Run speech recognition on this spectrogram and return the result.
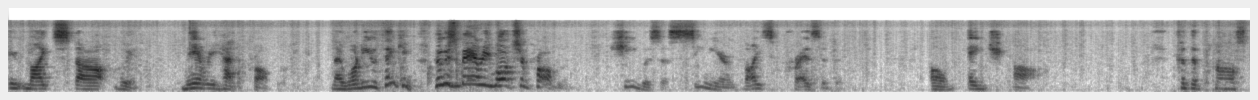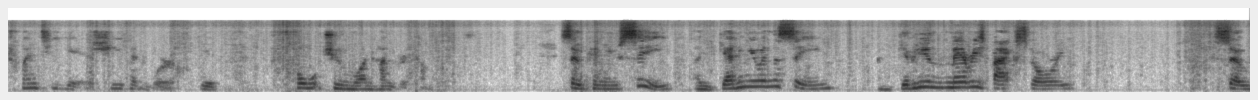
it might start with Mary had a problem. Now, what are you thinking? Who's Mary? What's her problem? She was a senior vice president of HR for the past 20 years, she had worked with Fortune 100 companies. So can you see I'm getting you in the scene, I'm giving you Mary's backstory. So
